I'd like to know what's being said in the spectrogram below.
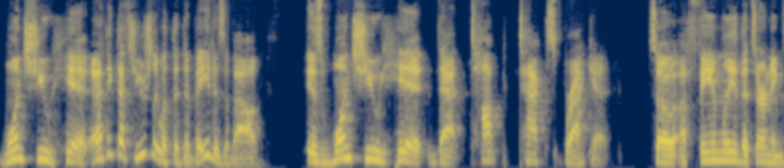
once you hit and i think that's usually what the debate is about is once you hit that top tax bracket so a family that's earning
